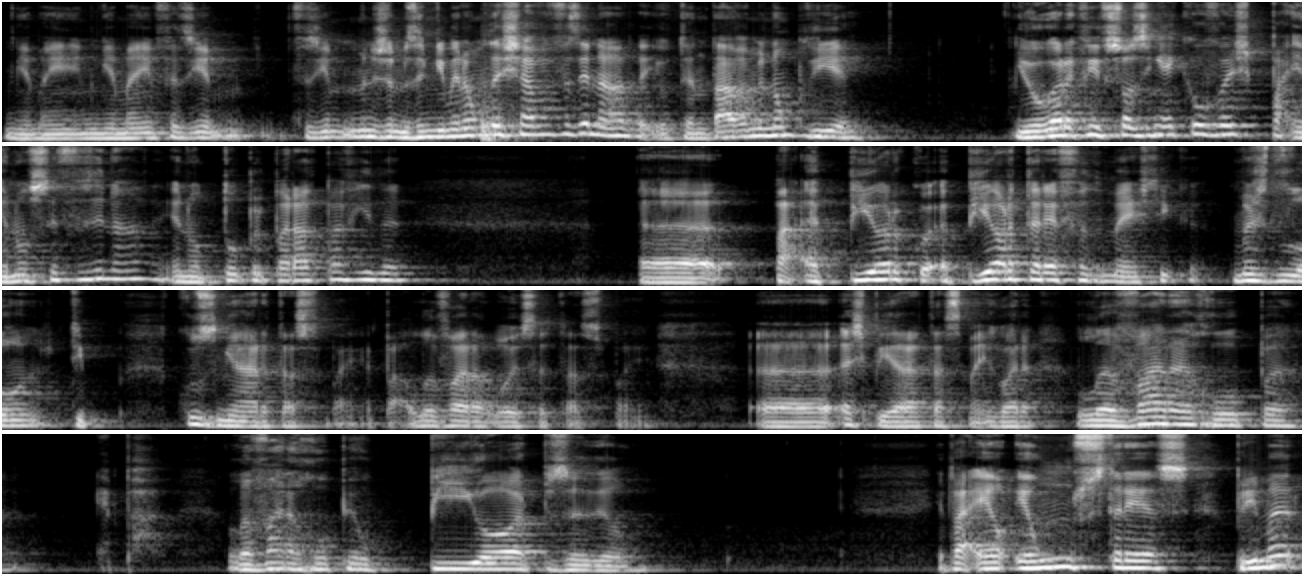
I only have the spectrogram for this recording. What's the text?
Minha mãe, minha mãe fazia, fazia. Mas a minha mãe não me deixava fazer nada. Eu tentava, mas não podia. E eu agora que vivo sozinho é que eu vejo que, pá, eu não sei fazer nada. Eu não estou preparado para a vida. Uh, pá, a, pior, a pior tarefa doméstica, mas de longe, tipo, cozinhar está-se bem. Pá, lavar a louça está-se bem. Uh, aspirar está-se bem. Agora, lavar a roupa, é pá, lavar a roupa é o pior pesadelo. Epá, é, é um stress. Primeiro,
